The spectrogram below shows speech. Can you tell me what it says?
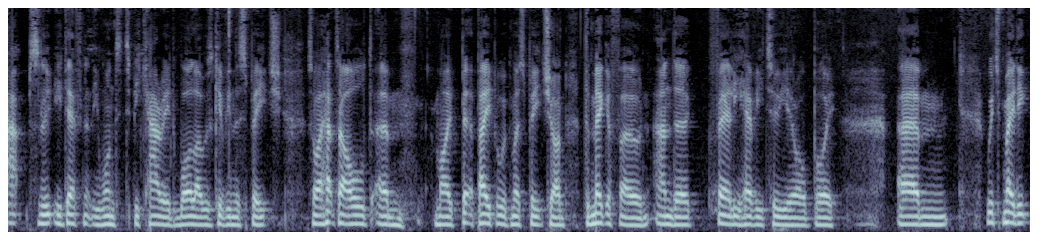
absolutely, definitely wanted to be carried while I was giving the speech. So I had to hold um, my bit of paper with my speech on, the megaphone, and a fairly heavy two-year-old boy, um, which made it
